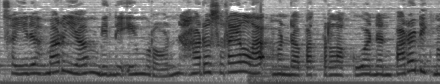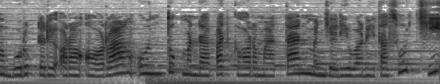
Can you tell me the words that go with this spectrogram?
Sayyidah Maryam binti Imron harus rela mendapat perlakuan dan paradigma buruk dari orang-orang untuk mendapat kehormatan menjadi wanita suci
